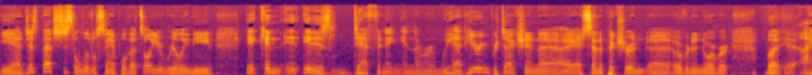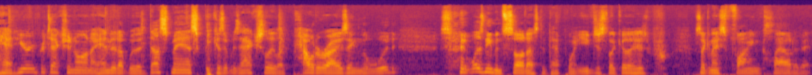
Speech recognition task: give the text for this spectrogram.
Yeah, just that's just a little sample. That's all you really need. It can it, it is deafening in the room. We had hearing protection. I, I sent a picture in, uh, over to Norbert, but uh, I had hearing protection on. I ended up with a dust mask because it was actually like powderizing the wood. So it wasn't even sawdust at that point. You just like it was like a nice fine cloud of it.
